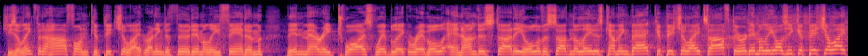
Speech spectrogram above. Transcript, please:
She's a length and a half on capitulate. Running to third, Emily Phantom. Then married twice, Webleck Rebel and understudy. All of a sudden, the leader's coming back. Capitulates after it. Emily Aussie capitulate.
